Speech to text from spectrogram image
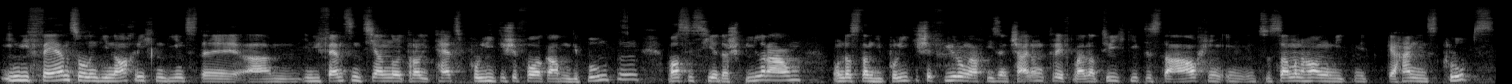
inwiefern sollen die Nachrichtendienste, ähm, inwiefern sind sie an neutralitätspolitische Vorgaben gebunden, was ist hier der Spielraum und dass dann die politische Führung auch diese Entscheidung trifft, weil natürlich gibt es da auch in, in, im Zusammenhang mit, mit Geheimdienstclubs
